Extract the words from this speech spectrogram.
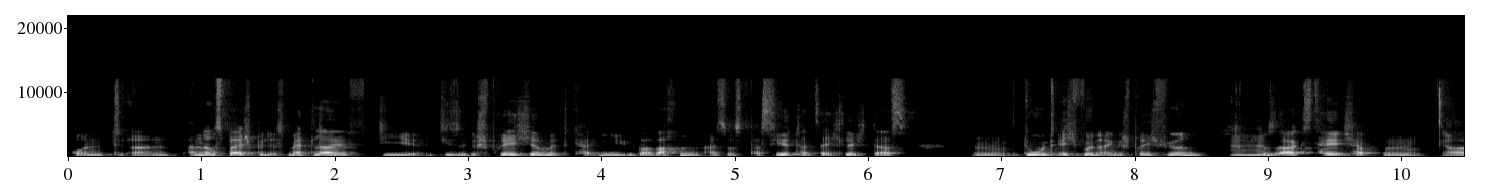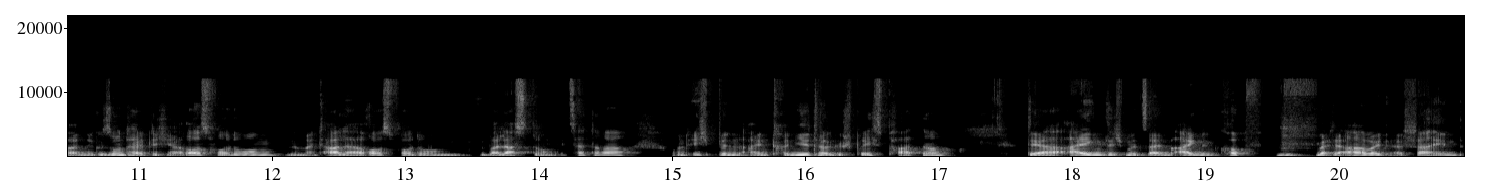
Und äh, ein anderes Beispiel ist MetLife, die diese Gespräche mit KI überwachen. Also es passiert tatsächlich, dass du und ich würden ein Gespräch führen. Mhm. Du sagst, hey, ich habe hm, äh, eine gesundheitliche Herausforderung, eine mentale Herausforderung, Überlastung etc. Und ich bin ein trainierter Gesprächspartner, der eigentlich mit seinem eigenen Kopf bei der Arbeit erscheint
